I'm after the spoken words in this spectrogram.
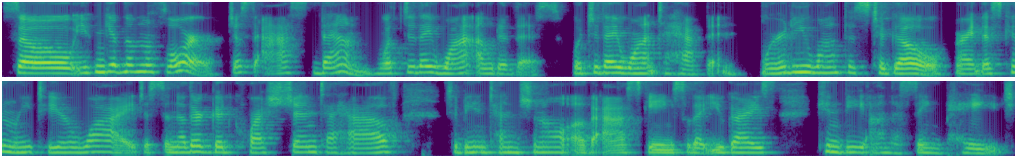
So you can give them the floor. Just ask them, what do they want out of this? What do they want to happen? Where do you want this to go? Right? This can lead to your why. Just another good question to have to be intentional of asking so that you guys can be on the same page.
